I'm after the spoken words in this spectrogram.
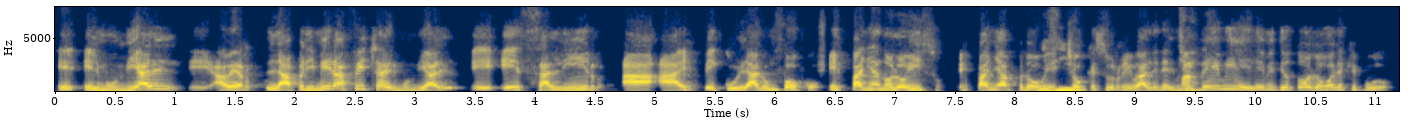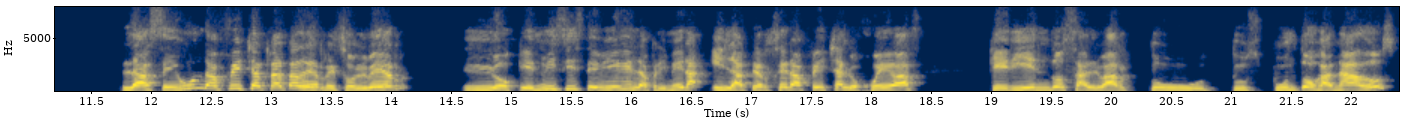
e, el Mundial, eh, a ver, la primera fecha del Mundial es salir a, especular un poco. España no lo hizo. España aprovechó que su rival era el más débil y le metió todos los goles que pudo. La segunda fecha trata de resolver lo que no hiciste bien en la primera y la tercera fecha lo juegas queriendo salvar tus puntos ganados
